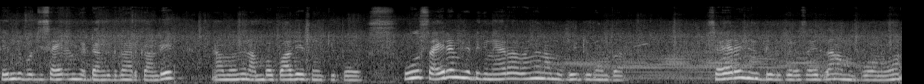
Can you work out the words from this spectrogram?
தெரிஞ்சு போச்சு சைரன் ஹெட் அங்கிட்டு தான் இருக்காண்டு. நம்ம வந்து நம்ம பாதையை நோக்கி போவோம் ஓ சைரன் ஹெட்டுக்கு நேராக தாங்க நம்ம போயிட்டுருக்கோம் இப்போ. சைரன் ஹெட் இருக்கிற சைடு தான் நம்ம போகணும்.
